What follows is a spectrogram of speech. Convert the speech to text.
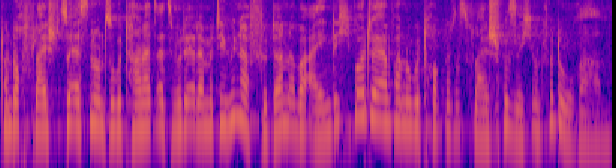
dann doch Fleisch zu essen und so getan hat, als würde er damit die Hühner füttern. Aber eigentlich wollte er einfach nur getrocknetes Fleisch für sich und für Dora haben.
